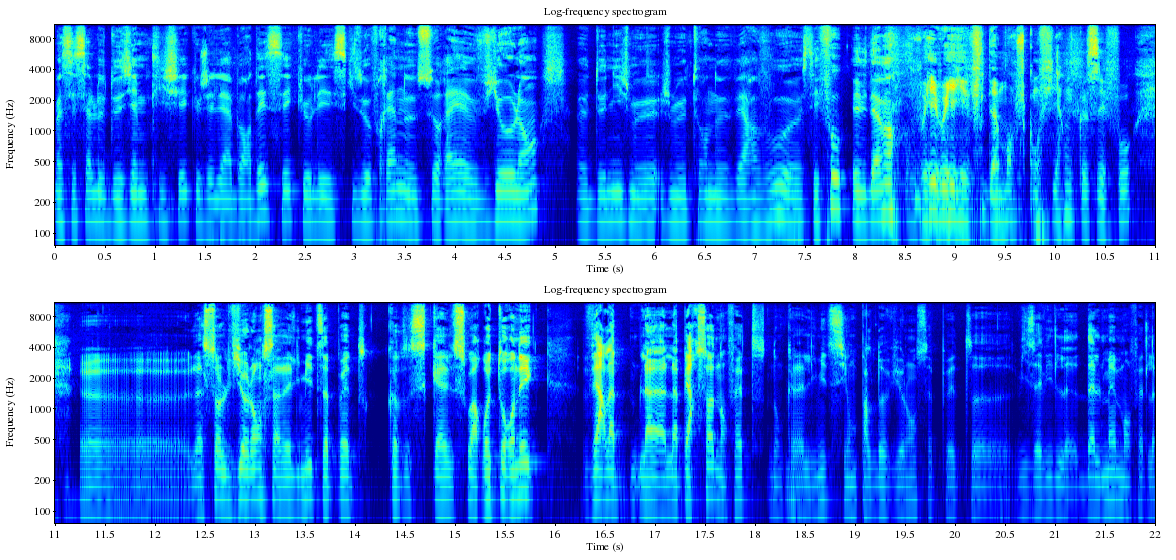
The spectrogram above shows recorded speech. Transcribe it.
Bah, c'est ça le deuxième cliché que j'allais aborder, c'est que les schizophrènes seraient euh, violents. Euh, Denis, je me, je me tourne vers vous. euh, c'est faux, évidemment. Oui, oui, évidemment, je confirme que c'est faux. Euh, la seule violence, à la limite, ça peut être que- qu'elle soit retournée vers la, la- la personne, en fait. Donc, à la limite, si on parle de violence, ça peut être euh, vis-à-vis d'elle-même, en fait. La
